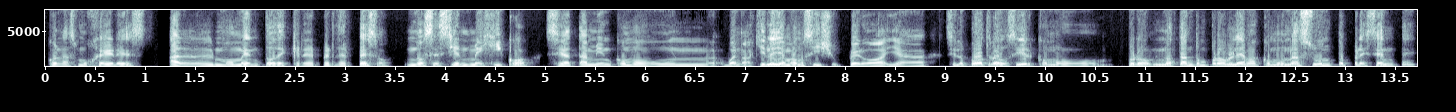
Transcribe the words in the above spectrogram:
con las mujeres al momento de querer perder peso. No sé si en México sea también como un, bueno, aquí le llamamos issue, pero allá, si lo puedo traducir como, no tanto un problema como un asunto presente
